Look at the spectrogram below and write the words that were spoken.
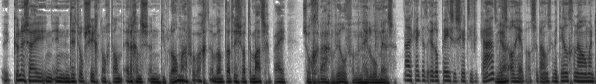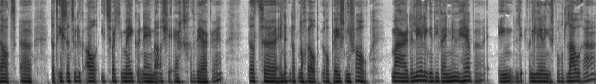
Eh, Kunnen zij in, in dit opzicht nog dan ergens een diploma verwachten? Want dat is wat de maatschappij zo graag wil van een heleboel mensen. Nou, kijk, dat Europese certificaat, wat Ja. ze al hebben als ze bij ons hebben deelgenomen, dat, eh, dat is natuurlijk al iets wat je mee kunt nemen als je ergens gaat werken. Hè? Dat, eh, en dat nog wel op Europees niveau. Maar de leerlingen die wij nu hebben, een van die leerlingen is bijvoorbeeld Laura,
